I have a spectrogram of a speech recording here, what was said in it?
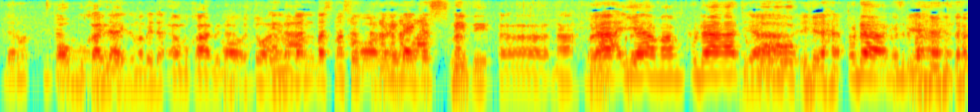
Garut. itu Oh, bukan. beda itu. itu mah beda eh, bukan beda Oh, itu ini ada. kan pas masuk Oh, ini di nanti eh, nah Ya iya mam, udah ya cukup. iya Udah nggak usah ya dibahas. sok.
